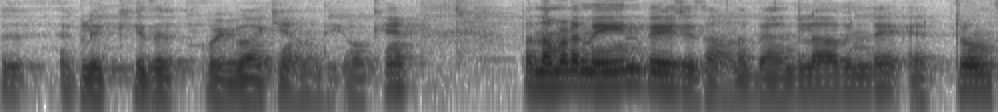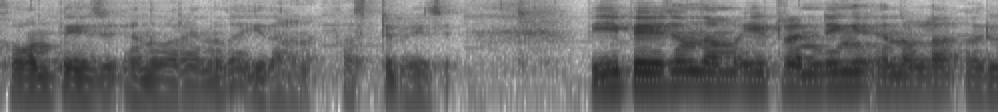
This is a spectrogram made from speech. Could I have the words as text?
അത് ക്ലിക്ക് ചെയ്ത് ഒഴിവാക്കിയാൽ മതി. ഓക്കെ അപ്പോൾ നമ്മുടെ മെയിൻ പേജ് ഇതാണ്. ബാൻഡ് ലാബിന്റെ ഏറ്റവും ഹോം പേജ് എന്ന് പറയുന്നത് ഇതാണ്. ഫസ്റ്റ് പേജ് ഈ പേജും നമ്മൾ ഈ ട്രെൻഡിങ് എന്നുള്ള ഒരു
